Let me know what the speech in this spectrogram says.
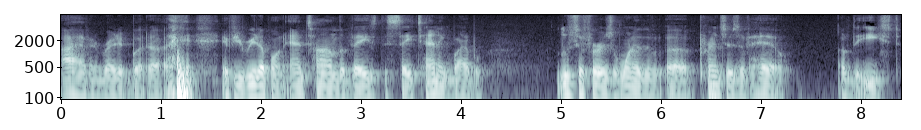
i haven't read it but uh if you read up on anton lavey's the satanic bible lucifer is one of the uh princes of hell of the east,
